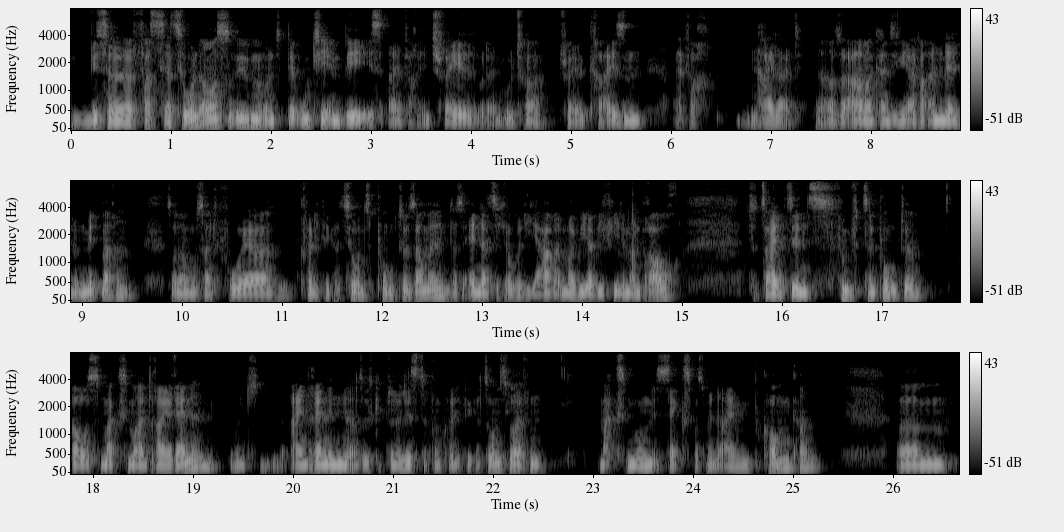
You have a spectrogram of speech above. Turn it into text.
gewisse Faszination ausüben und der UTMB ist einfach in Trail oder in Ultra-Trail-Kreisen einfach ein Highlight. Ja, also A, man kann sich nicht einfach anmelden und mitmachen, sondern man muss halt vorher Qualifikationspunkte sammeln. Das ändert sich über die Jahre immer wieder, wie viele man braucht. Zurzeit sind es 15 Punkte aus maximal drei Rennen und ein Rennen, also es gibt so eine Liste von Qualifikationsläufen. Maximum ist sechs, was man in einem bekommen kann. Ähm,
